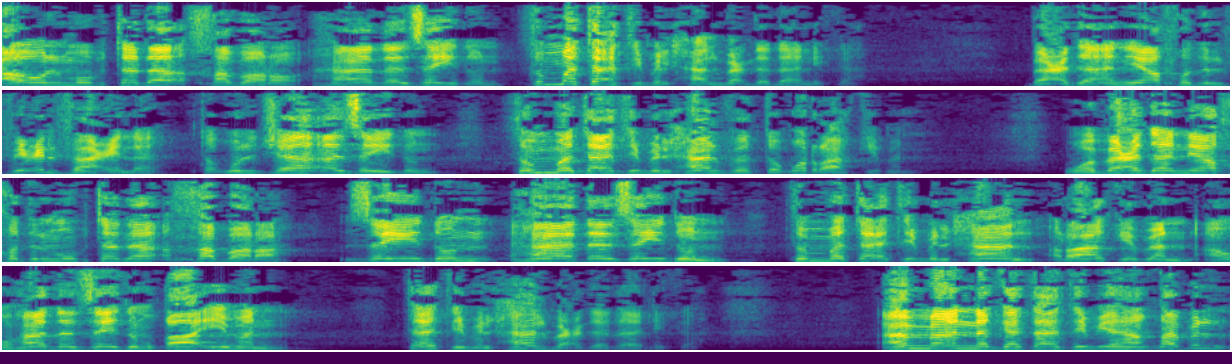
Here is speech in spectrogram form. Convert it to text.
أو المبتدأ خبره هذا زيد ثم تأتي بالحال بعد ذلك. بعد أن يأخذ الفعل فاعله تقول جاء زيد ثم تأتي بالحال فتقول راكبا. وبعد أن يأخذ المبتدأ خبره زيد هذا زيد ثم تأتي بالحال راكبا أو هذا زيد قائما تأتي بالحال بعد ذلك. أما أنك تأتي بها قبل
